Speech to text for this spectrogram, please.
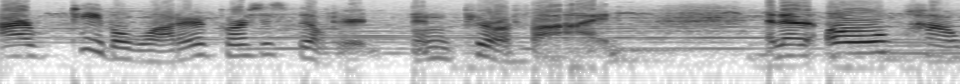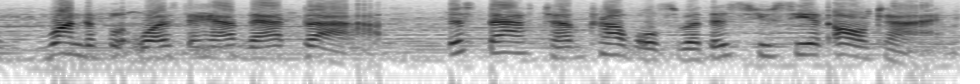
Our table water, of course, is filtered and purified. And then, oh, how wonderful it was to have that bath. This bathtub travels with us, you see, at all times.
